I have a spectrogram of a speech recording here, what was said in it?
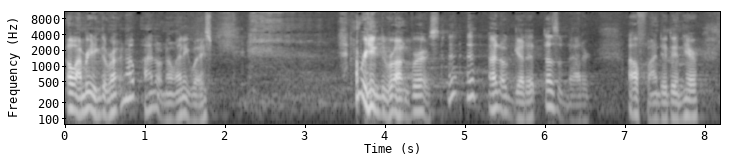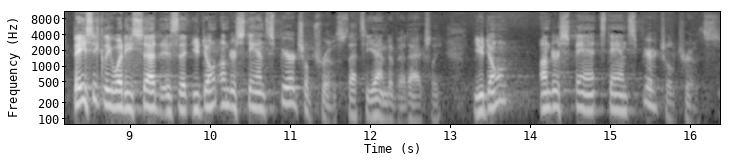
oh, I'm reading the wrong. Nope, I don't know, anyways. I'm reading the wrong verse. I don't get it. Doesn't matter. I'll find it in here. Basically, what he said is that you don't understand spiritual truths. That's the end of it, actually. You don't understand spiritual truths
